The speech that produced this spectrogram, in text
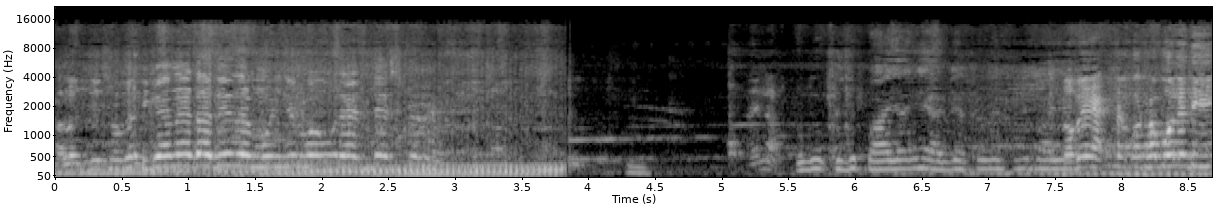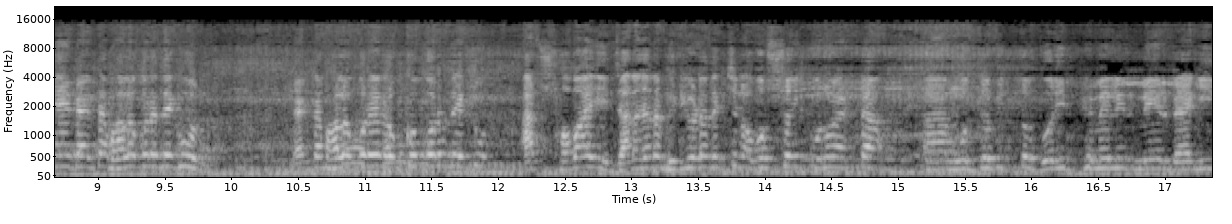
ভালো জিনিস হবে। ঠিকানাটা দিয়ে দে মঞ্জুর বাবুর অ্যাড্রেস করে তাই না? শুধু কিছু পাওয়া যায়নি অ্যাড্রেস করে তবে একটা কথা বলে দিই এই ব্যাগটা ভালো করে দেখুন। ব্যাগটা ভালো করে লক্ষ্য করুন একটু। আর সবাই, যারা যারা ভিডিওটা দেখছেন, অবশ্যই কোনো একটা মধ্যবিত্ত গরিব ফ্যামিলির মেয়ের ব্যাগই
